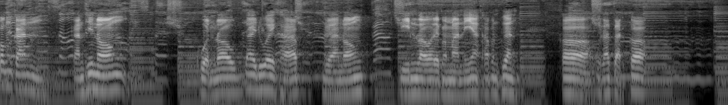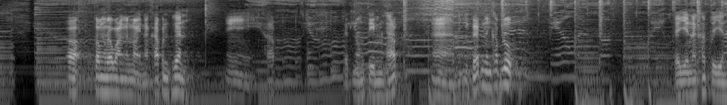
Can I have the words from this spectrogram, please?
ป้องกันการที่น้องขวนเราได้ด้วยครับ เวลาน้องกินเราอะไรประมาณนี้ครับเพื่อนๆ ก็เวลาตัดก็ ก็ต้องระวังกันหน่อยนะครับเพื่อนๆนี่ครับเล็บน้องติมครับอ่าอีกเล็บหนึ่งครับลูกใจเย็นนะครับใจเย็น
